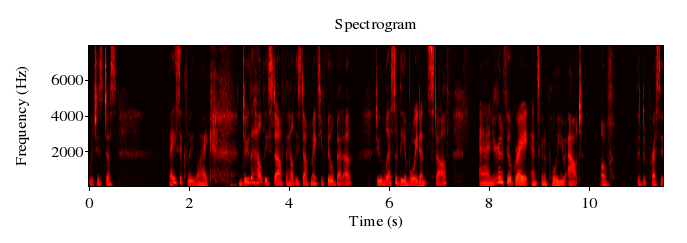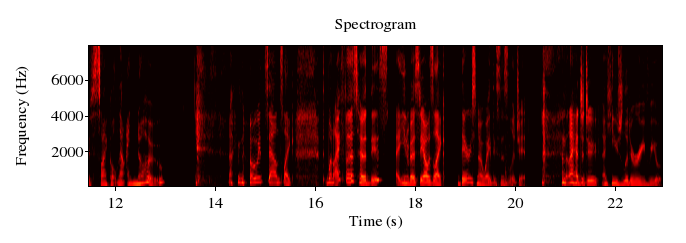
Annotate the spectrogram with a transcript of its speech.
which is just basically like do the healthy stuff. The healthy stuff makes you feel better. Do less of the avoidance stuff and you're going to feel great and it's going to pull you out of the depressive cycle. Now, I know, I know it sounds like when I first heard this at university, I was like, there is no way this is legit. and then I had to do a huge literary review,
